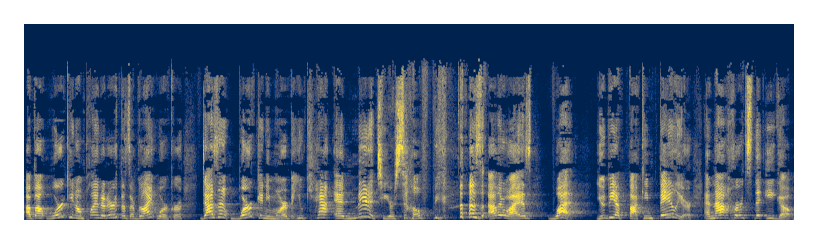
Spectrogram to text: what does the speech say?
about working on planet Earth as a light worker doesn't work anymore, but you can't admit it to yourself because otherwise, what? You'd be a fucking failure. And that hurts the ego.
